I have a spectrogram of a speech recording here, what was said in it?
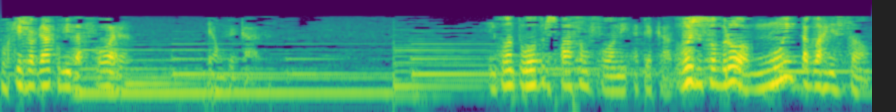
porque jogar comida fora é um pecado. Enquanto outros passam fome, é pecado. Hoje sobrou muita guarnição.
